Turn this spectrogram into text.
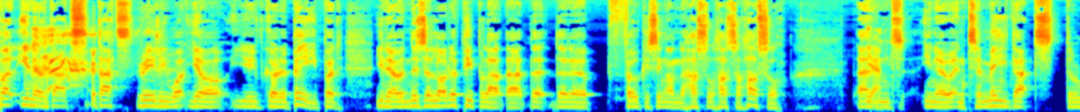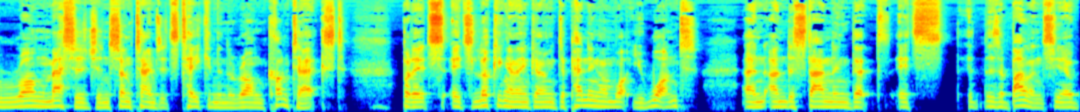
But you know that's that's really what you're you've got to be. But you know, and there's a lot of people out there that that are focusing on the hustle, hustle, hustle. And yeah. you know, and to me, that's the wrong message, and sometimes it's taken in the wrong context. But it's it's looking at and going, depending on what you want, and understanding that it's there's a balance. You know,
